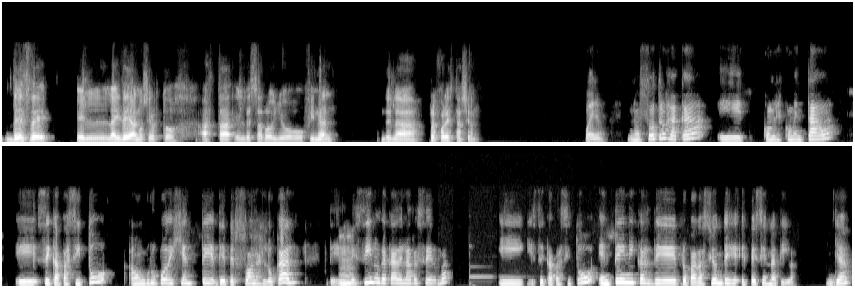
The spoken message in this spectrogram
desde la idea, ¿no es cierto?, hasta el desarrollo final de la reforestación. Bueno, nosotros acá, eh, como les comentaba, eh, se capacitó a un grupo de gente, de personas local, de mm. vecinos de acá de la reserva, y se capacitó en técnicas de propagación de especies nativas. ¿ya?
